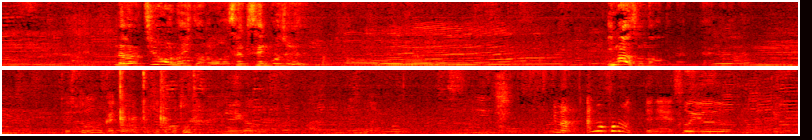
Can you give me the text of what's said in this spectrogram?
うん。だから地方の人の方が先先行上映。で今はそんなことないみたいな、テストマーケットは聞いたことない映画の。でもあの頃ってねそういうなんていうのか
